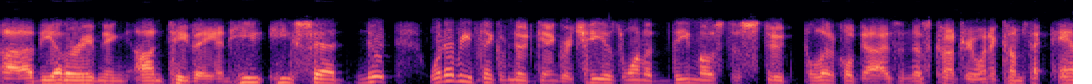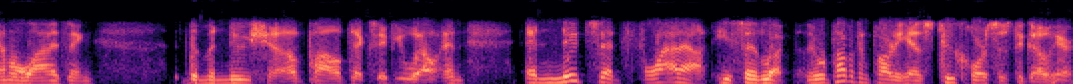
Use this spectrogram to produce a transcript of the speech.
uh, the other evening on TV, and he he said, Newt, whatever you think of Newt Gingrich, he is one of the most astute political guys in this country when it comes to analyzing the minutia of politics, if you will. And and Newt said flat out, he said, look, the Republican Party has two courses to go here.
